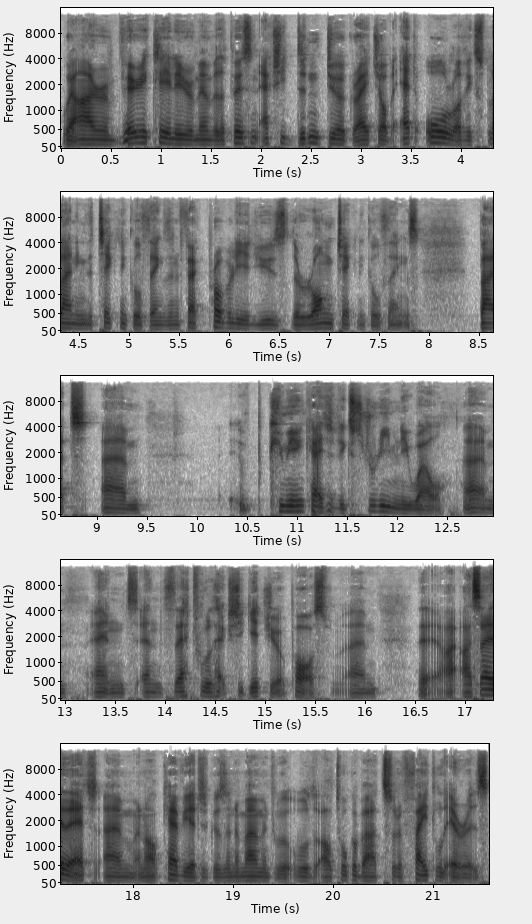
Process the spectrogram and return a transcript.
where I very clearly remember the person actually didn't do a great job at all of explaining the technical things. And In fact, probably had used the wrong technical things, but um, communicated extremely well, um, and and that will actually get you a pass. I, I say that, um, and I'll caveat it because in a moment we'll, we'll, I'll talk about sort of fatal errors.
